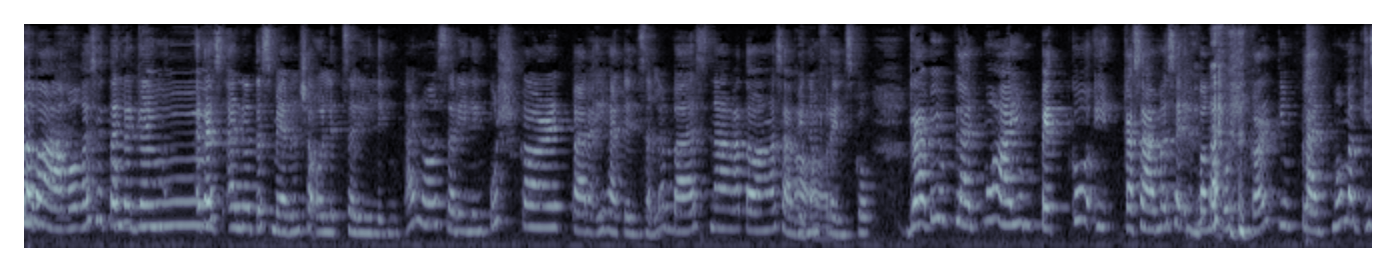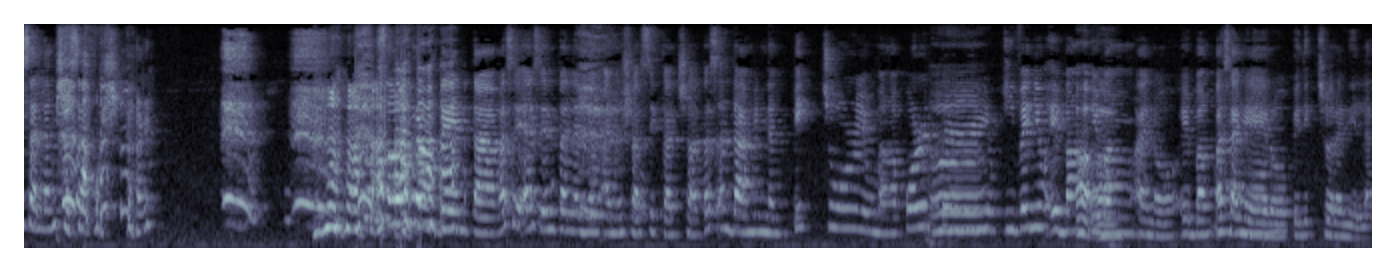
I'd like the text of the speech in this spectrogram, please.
tawa ako kasi talagang, Cute. tas ano, tas meron siya ulit sariling, ano, sariling pushcart para ihatid sa labas. Nakakatawa nga sabi ng Oo. friends ko, grabe yung plant mo ha, yung pet ko, i- kasama sa ibang pushcart, yung plant mo, mag-isa lang siya sa pushcart. Sobrang benta. Kasi as in talagang ano siya, sikat siya. Tapos ang daming nagpicture, yung mga porter, Ah. yung, even yung ibang, Oo. ibang, ano, ibang pasahero, pinicture nila.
